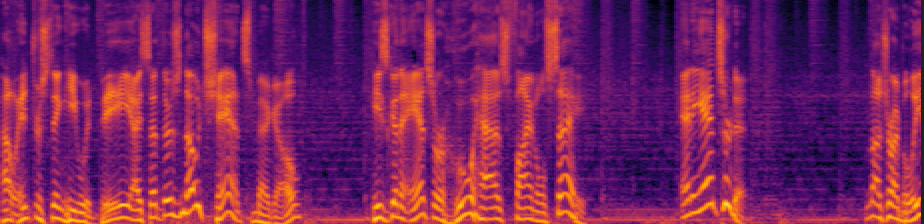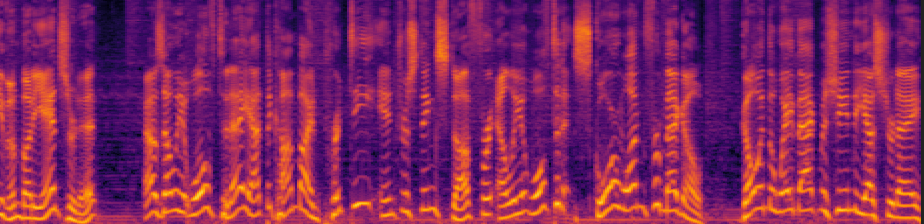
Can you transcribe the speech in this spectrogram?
how interesting he would be. I said, there's no chance, Mego. He's going to answer who has final say. And he answered it. I'm not sure I believe him, but he answered it. How's Eliot Wolf today at the combine? Pretty interesting stuff for Eliot Wolf today. Score one for Mego. Go in the Wayback Machine to yesterday.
